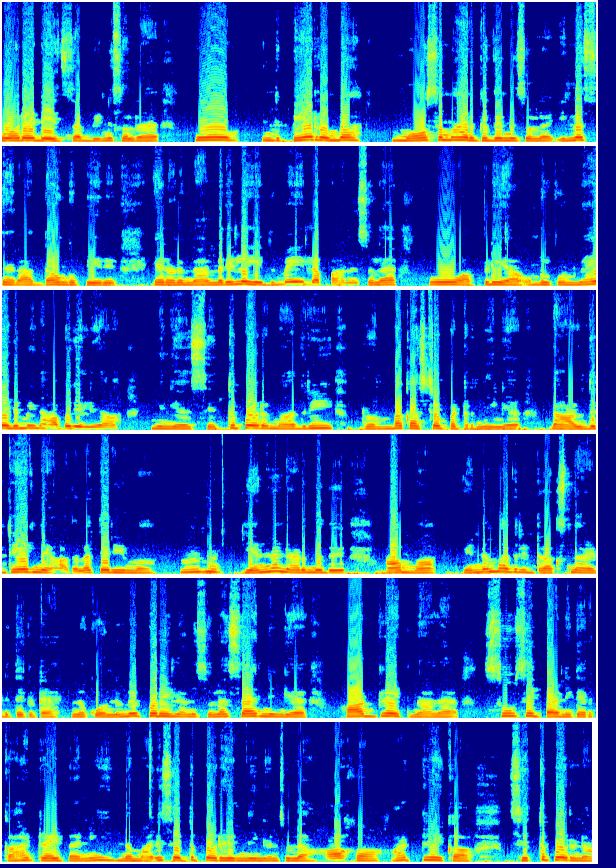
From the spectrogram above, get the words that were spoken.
ஓரே அப்படின்னு சொல்றேன் ஓ இந்த பேர் ரொம்ப மோசமா இருக்குதுன்னு சொல்ல. இல்ல சார் அதான் உங்க பேரு. என்னோட மெமரியில எதுவுமே இல்லப்பான்னு சொல்ல. ஓ அப்படியா? உங்களுக்கு உண்மையா எதுவுமே ஞாபகம் இல்லையா? நீங்க செத்து போற மாதிரி ரொம்ப கஷ்டப்பட்டிருந்தீங்க. நான் அழுதுட்டே இருந்தேன். அதெல்லாம் தெரியுமா? ம் என்ன நடந்தது? ஆமா என்ன மாதிரி ட்ரக்ஸ் நான் எடுத்துக்கிட்டேன்? எனக்கு ஒண்ணுமே புரியலன்னு சொல்ல சார் நீங்க ஹார்ட் பிரேக்னால சூசைட் பண்ணிக்கிறதுக்காக ட்ரை பண்ணி இந்த மாதிரி செத்து போயிருந்தீங்கன்னு சொல்ல ஆஹா ஹார்ட் பிரேக்கா செத்து போறேனா?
